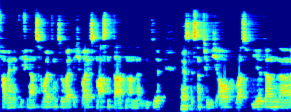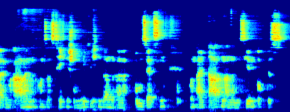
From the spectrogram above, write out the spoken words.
verwendet die Finanzverwaltung, soweit ich weiß, Massendatenanalyse. Ja. Das ist natürlich auch, was wir dann äh, im Rahmen unseres technischen Möglichen dann äh, umsetzen und halt Daten analysieren, ob das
